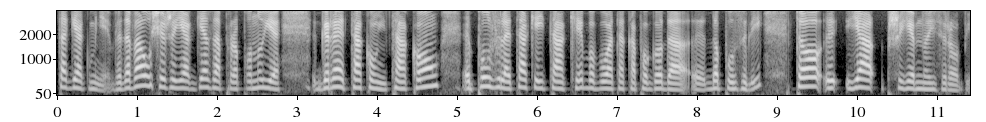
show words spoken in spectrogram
tak jak mnie. Wydawało się, że jak ja zaproponuję grę taką i taką, puzzle takie i takie, bo była taka pogoda e, do puzli, to e, ja przyjemność zrobię.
